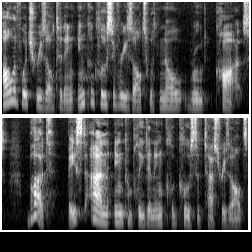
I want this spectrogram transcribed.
all of which resulted in inconclusive results with no root cause. But based on incomplete and inconclusive test results,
